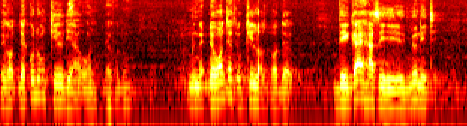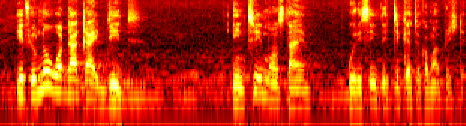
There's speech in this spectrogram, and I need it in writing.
Because they couldn't kill their own. They couldn't. they wanted to kill us, but the, the guy has immunity. If you know what that guy did, in three months' time, we received the ticket to come and preach there.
